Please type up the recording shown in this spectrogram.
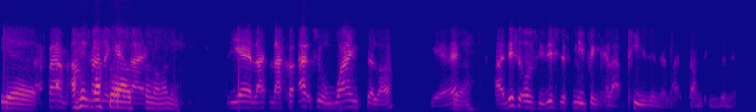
though? yeah, Like, fam, I I'm think that's where I'll like, spend my money. Yeah, like like an actual wine cellar. Yeah. Yeah. Uh, this is obviously this is just me thinking like peas in it, like dumb peas in it,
